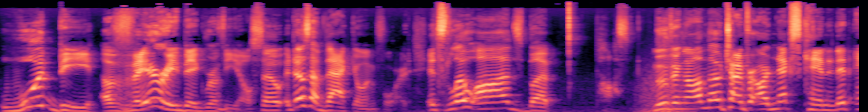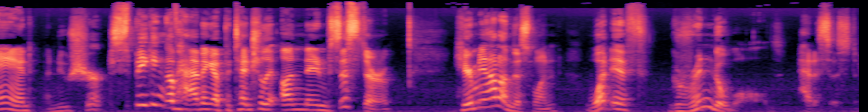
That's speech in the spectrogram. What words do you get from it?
would be a very big reveal. So it does have that going for it. It's low odds, but possible. Moving on though, time for our next candidate and new shirt. Speaking of having a potentially unnamed sister, hear me out on this one. What if Grindelwald had a sister?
